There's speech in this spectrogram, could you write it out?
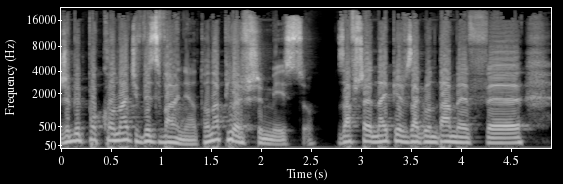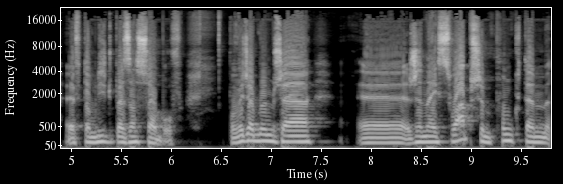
żeby pokonać wyzwania. To na pierwszym miejscu. Zawsze najpierw zaglądamy w, e, w tą liczbę zasobów. Powiedziałbym, że że najsłabszym punktem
